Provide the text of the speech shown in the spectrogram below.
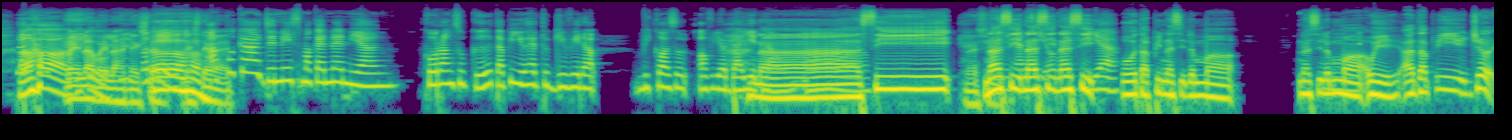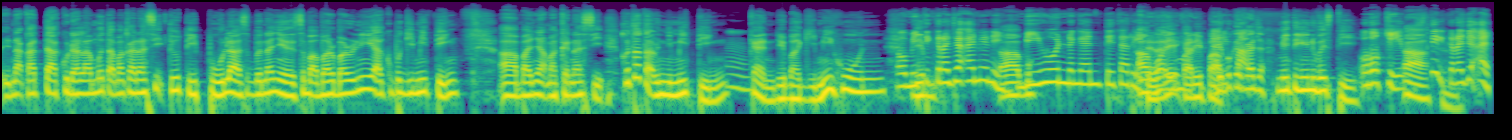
ah, Baiklah gitu. baiklah Next Okay time, next time. Apakah jenis makanan yang Korang suka Tapi you have to give it up Because of, of your diet now Ah. Nasi Nasi. Nasi Nasi, Nasi Nasi, ya. Oh tapi nasi lemak Nasi lemak Weh. Ah, Tapi je, Nak kata aku dah lama tak makan nasi Tu tipu lah sebenarnya. Sebab baru-baru ni Aku pergi meeting uh, Banyak makan nasi. Kau tahu tak ni meeting? Hmm. Kan dia bagi mihun. Oh meeting dia, kerajaan ke ni? Ah, bu- Bihun dengan teh tarik? Ah, Teh what tarik, im- kari puff. Dia bukan kerja Meeting universiti Oh, okay Ah. Still kerajaan.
